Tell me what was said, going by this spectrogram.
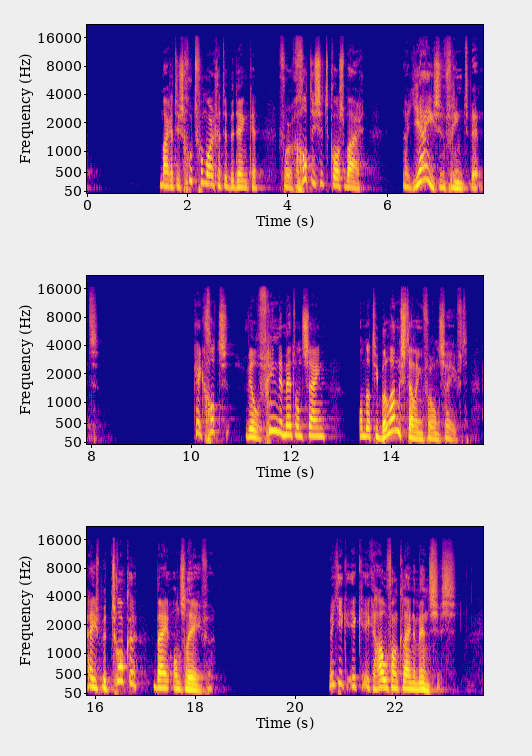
Maar het is goed voor morgen te bedenken, voor God is het kostbaar dat jij zijn vriend bent. Kijk, God wil vrienden met ons zijn omdat hij belangstelling voor ons heeft. Hij is betrokken bij ons leven. Weet je, ik, ik, ik hou van kleine mensjes.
